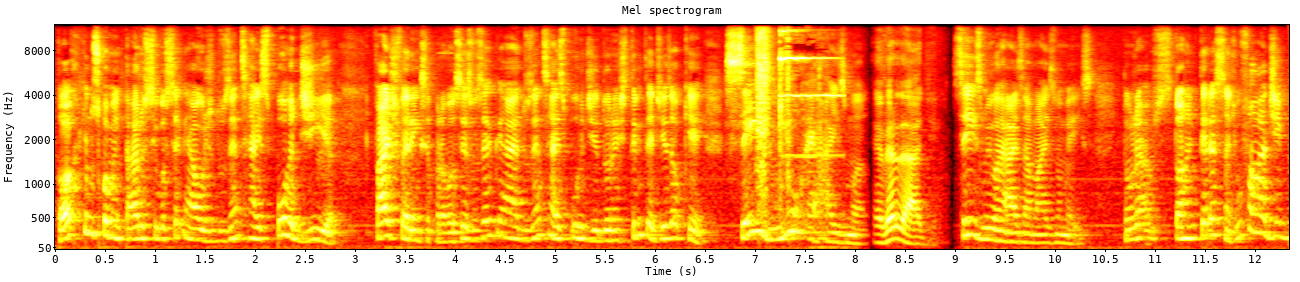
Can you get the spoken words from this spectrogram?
Coloca aqui nos comentários se você ganhar hoje 200 reais por dia Faz diferença para você? Se você ganhar 200 reais por dia durante 30 dias, é o quê? 6 mil reais, mano. É verdade. 6 mil reais a mais no mês. Então já se torna interessante. Vamos falar de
